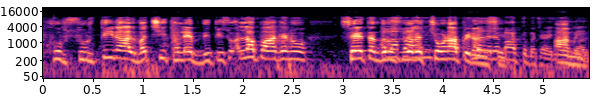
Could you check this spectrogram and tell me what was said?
ਖੂਬਸੂਰਤੀ ਨਾਲ ਵੱਛੀ ਥੱਲੇ ਦਿੱਤੀ ਸੋ ਅੱਲਾਹ ਪਾਕ ਇਹਨੂੰ ਸਿਹਤ ਤੰਦਰੁਸਤ ਦੇ ਚੋਣਾ ਪੀਣਾ ਸੀ ਆਮੀਨ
